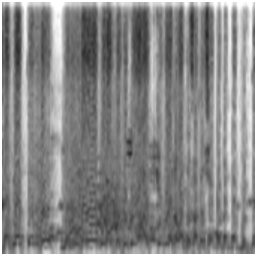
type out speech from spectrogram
ಜಗತ್ತಲ್ಲಿ ಎಲ್ಲರೂ ಕೂಡ ಬದುಕುವ ಹಕ್ಕಿದೆ ಅನ್ನುವಂತ ಸಂದೇಶ ಕೊಟ್ಟಂತ ಬುದ್ಧ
